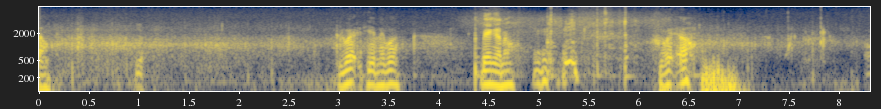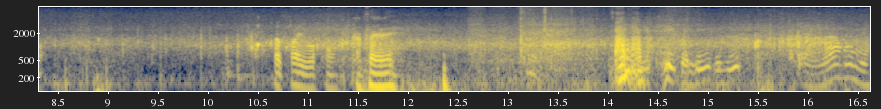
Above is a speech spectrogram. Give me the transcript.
ยังถือไว้เทียนให้เบิ่งแบ่งกันเนาะถือไว้เอ้าตัดไฟบ่ครับกัดใส่เลยที่กันที่กันที่แต่งหน้าพวกมึง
